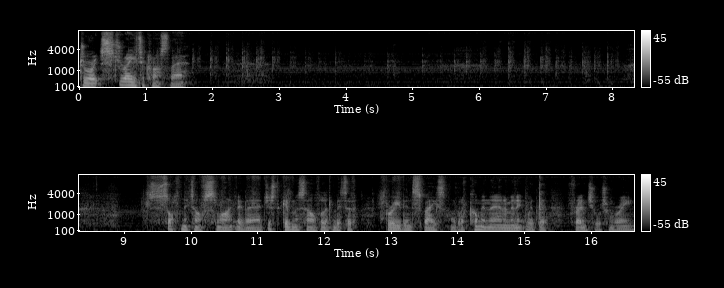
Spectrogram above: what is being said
draw it straight across there. Soften it off slightly there just to give myself a little bit of breathing space. I'm going to come in there in a minute with the French ultramarine.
